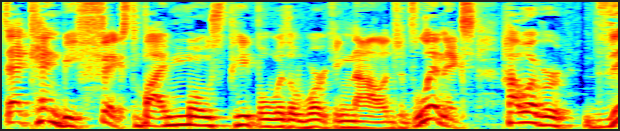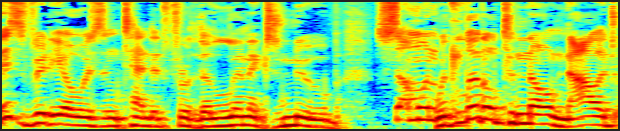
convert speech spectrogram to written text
that can be fixed by most people with a working knowledge of Linux. However, this video is intended for the Linux noob, someone with little to no knowledge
